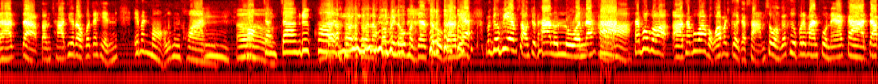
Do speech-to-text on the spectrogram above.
นะคะจากตอนเช้าที่เราก็จะเห็น เอ๊ะมันหมอกหรือมันควันอืมเออบอกจางๆหรือควันเออเราก็ไม่รู้เหมือนกันสรุปแล้วเนี่ยมันคือ PM 2.5 ล้วนๆนะคะค่ะท่านผู้ว่าอ่าท่านผู้ว่าบอกว่ามันเกิดจาก 3 ส่วนก็คือปริมาณฝุ่นในอากาศจาก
